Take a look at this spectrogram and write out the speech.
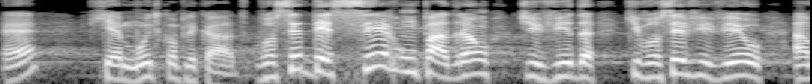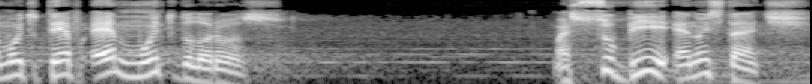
é que é muito complicado. Você descer um padrão de vida que você viveu há muito tempo é muito doloroso. Mas subir é no instante.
